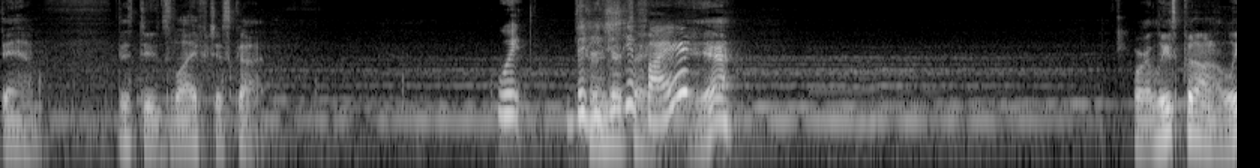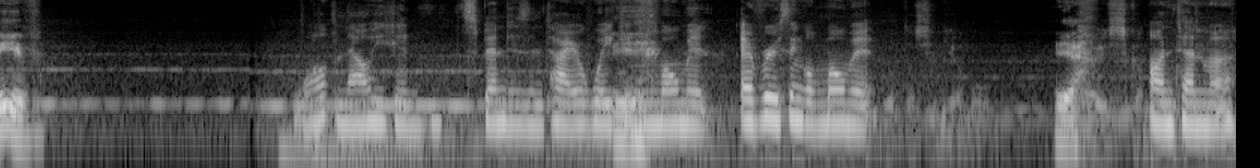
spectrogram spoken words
Damn. This dude's life just got. Wait, did he turned just get upside- fired? Yeah. Or at least put on a leave. Well, now he could spend his entire waking Yeah. moment, every single moment yeah. on Tenma.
